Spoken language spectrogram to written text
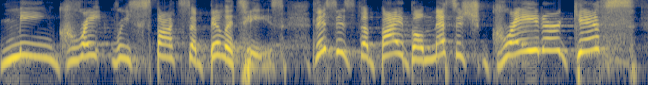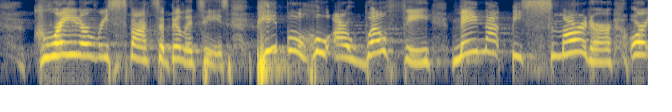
mean great responsibilities. This is the Bible message greater gifts greater responsibilities. People who are wealthy may not be smarter or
